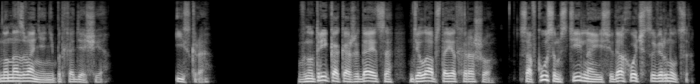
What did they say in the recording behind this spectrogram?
Но название неподходящее. Искра. Внутри, как ожидается, дела обстоят хорошо. Со вкусом, стильно, и сюда хочется вернуться.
